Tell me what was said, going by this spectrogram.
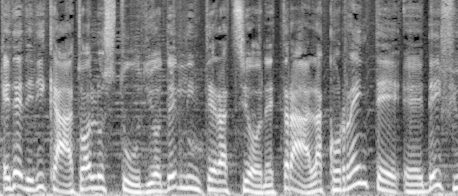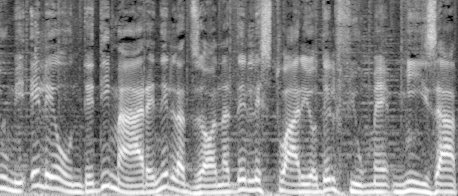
ed è dedicato allo studio dell'interazione tra la corrente eh, dei fiumi e le onde di mare nella zona dell'estuario del fiume Misa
